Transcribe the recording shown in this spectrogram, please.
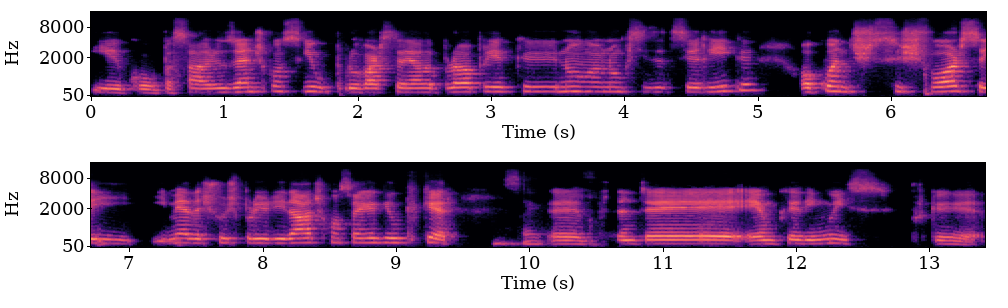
e com o passar dos anos conseguiu provar-se a ela própria que não, não precisa de ser rica, ou quando se esforça e, e mede as suas prioridades, consegue aquilo que quer. Uh, portanto, é, é um bocadinho isso, porque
